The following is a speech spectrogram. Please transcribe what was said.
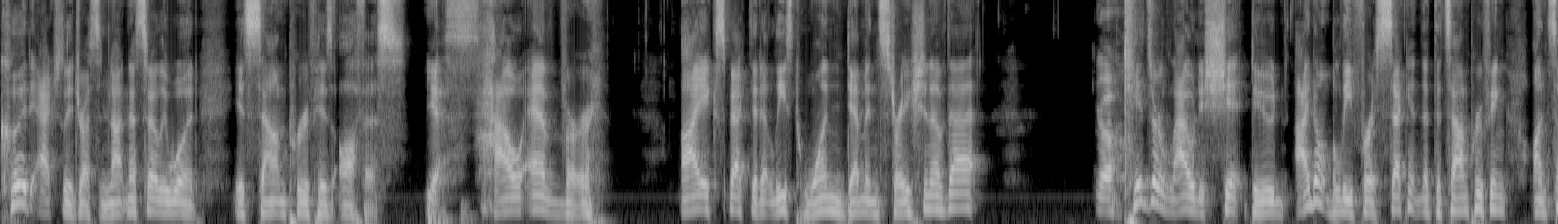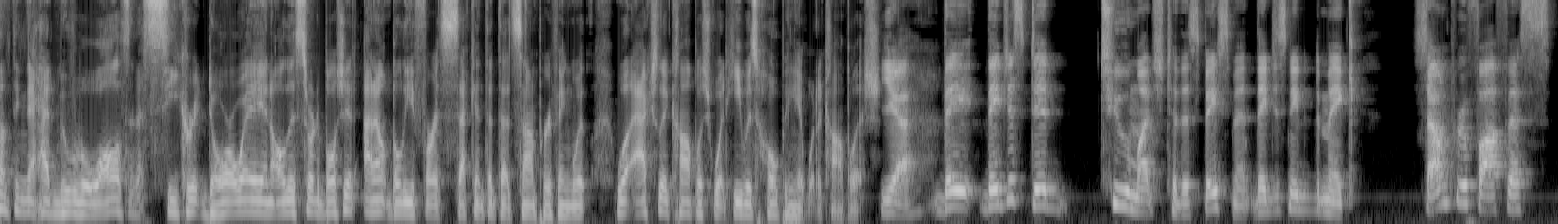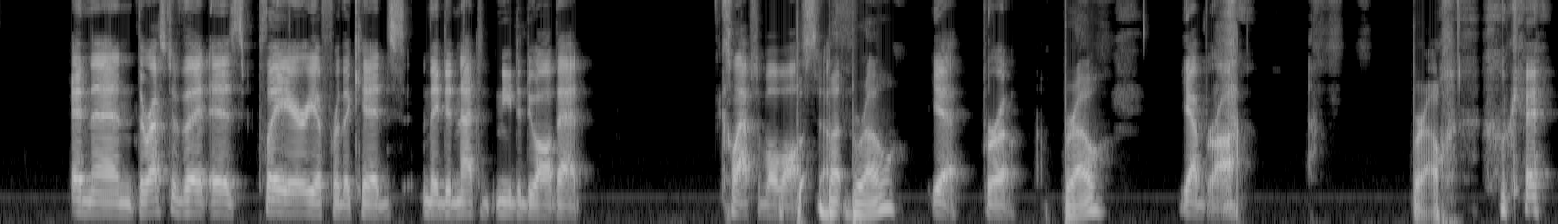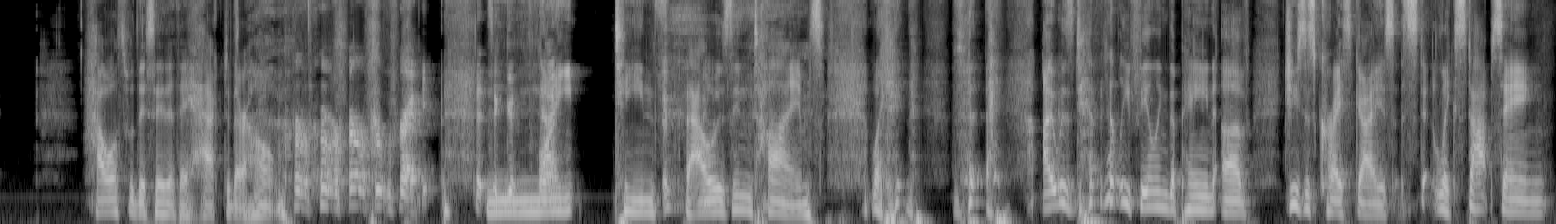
could actually address and not necessarily would is soundproof his office. Yes. However, I expected at least one demonstration of that. Oh, Kids are loud as shit, dude. I don't believe for a second that the soundproofing on something that had movable walls and a secret doorway and all this sort of bullshit, I don't believe for a second that that soundproofing will, will actually accomplish what he was hoping it would accomplish. yeah. They they just did too much to this basement. They just needed to make soundproof office and then the rest of it is play area for the kids. They did not need to do all that collapsible wall But, stuff. but bro, yeah, bro. bro, Yeah, bro. bro, okay. how else would they say that they hacked their home? right. That's a good point. 19,000 times. Like, I was definitely feeling the pain of Jesus Christ, guys. St- like, stop saying,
